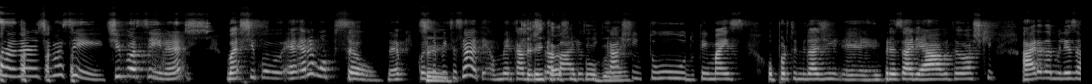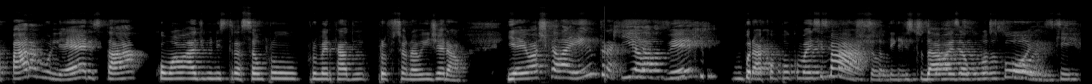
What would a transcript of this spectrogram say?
Ah, né? Tipo assim, tipo assim, né? Mas, tipo, é- era uma opção, né? Porque quando você Sim. pensa assim, ah, tem o mercado Que de encaixa em trabalho tudo, que né? encaixa em tudo, tem mais oportunidade é, empresarial. Então, eu acho que a área da beleza para a mulher está com a administração para o mercado profissional em geral. E aí eu acho que ela entra aqui e ela vê que um buraco é um pouco mais embaixo, então tem que estudar mais algumas coisas, que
